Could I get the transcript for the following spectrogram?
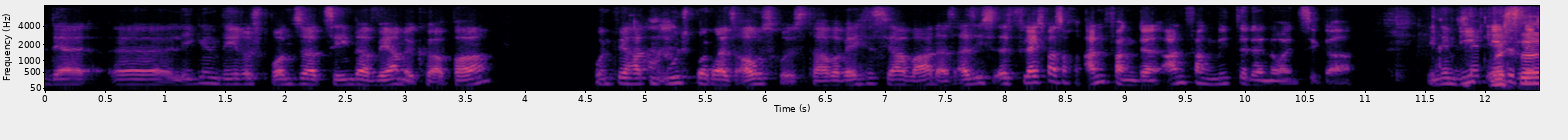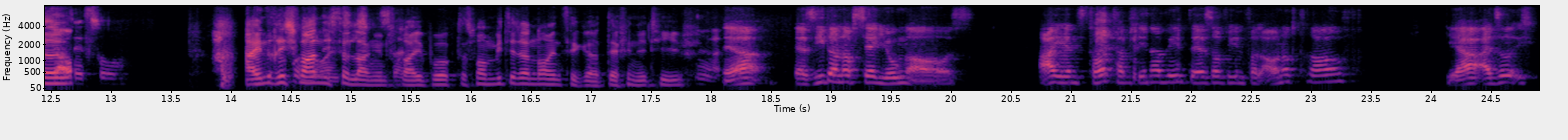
der äh, legendäre Sponsor Zehnder Wärmekörper. Und wir hatten Ulsport als Ausrüster. Aber welches Jahr war das? Also ich, äh, vielleicht war es auch Anfang, der, Anfang, Mitte der 90er. In dem Lied geht es ja auch. So Heinrich war nicht so lange in Freiburg. Das war Mitte der 90er, definitiv. Ja, ja er sieht auch noch sehr jung aus. Ah, Jens Todd, habe ich ihn erwähnt, der ist auf jeden Fall auch noch drauf. Ja, also ich,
